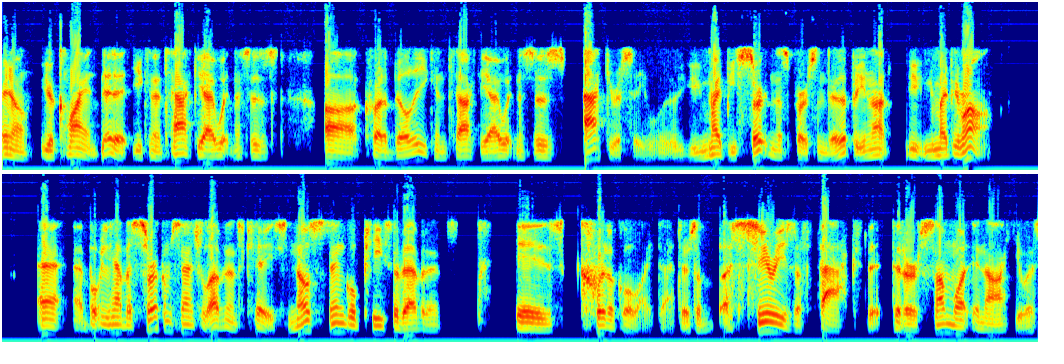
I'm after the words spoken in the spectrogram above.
you know, your client did it, you can attack the eyewitness's uh, credibility. You can attack the eyewitness's accuracy. You might be certain this person did it, but you're not. You, you might be wrong. Uh, but when you have a circumstantial evidence case, no single piece of evidence is critical like that. There's a, a series of facts that, that are somewhat innocuous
